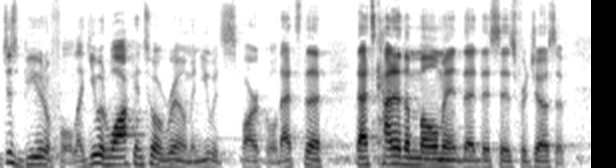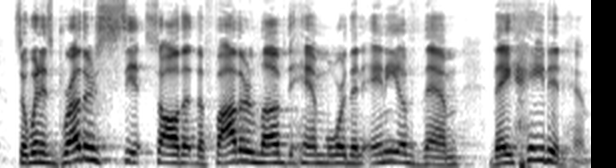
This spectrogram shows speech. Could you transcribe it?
just beautiful. Like you would walk into a room and you would sparkle. That's the that's kind of the moment that this is for Joseph. So when his brothers saw that the father loved him more than any of them, they hated him.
